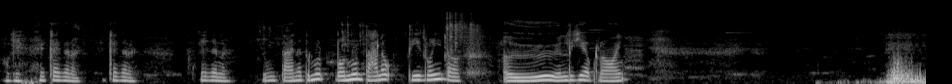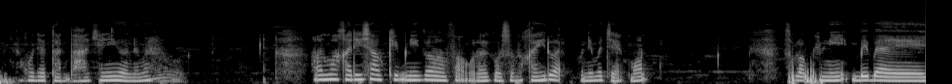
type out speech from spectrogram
โอเค ให้ใกล้กันหน่อยให้ใกล้กันหน่อยให้ใกล้กันหน่อยยิงตายนะตัวนู้นตัวนู้นตายแล้ว ทีตัวนี้ต่อ เออ เรียบร้อย ควรจะตัดพาร์ทแค่นี้ก่อนได้ไหมเอาว่าใครที่ชอบคลิปนี้ก็ฝากกดไลค์กดซับสไครต์ด้วย วันนี้มาแจกมดสำหรับคลิปนี้ บ๊ายบาย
